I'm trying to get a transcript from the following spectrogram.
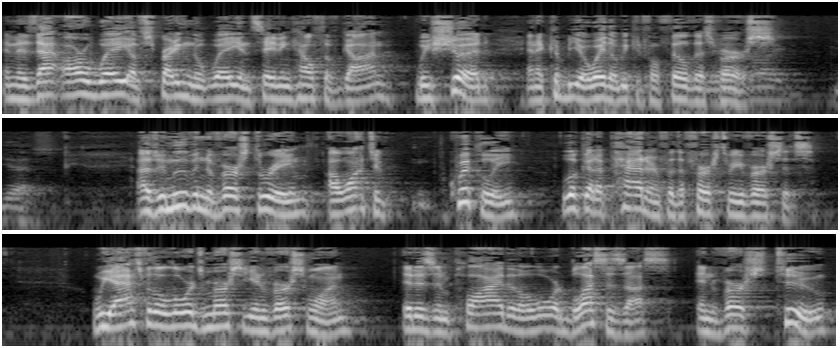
And is that our way of spreading the way and saving health of God? We should, and it could be a way that we could fulfill this verse. Yes. As we move into verse 3, I want to quickly look at a pattern for the first three verses. We ask for the Lord's mercy in verse 1. It is implied that the Lord blesses us in verse 2.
